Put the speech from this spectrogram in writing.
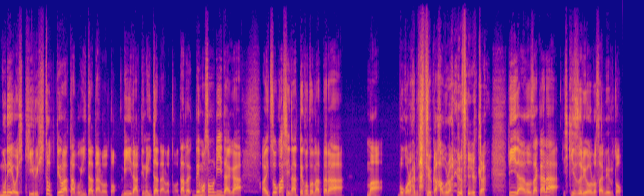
群れを率いる人っていうのは多分いただろうと。リーダーっていうのはいただろうと。ただ、でもそのリーダーが、あいつおかしいなってことになったら、まあ、ボコられたというか、はぶられるというか、リーダーの座から引きずり下ろされると。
